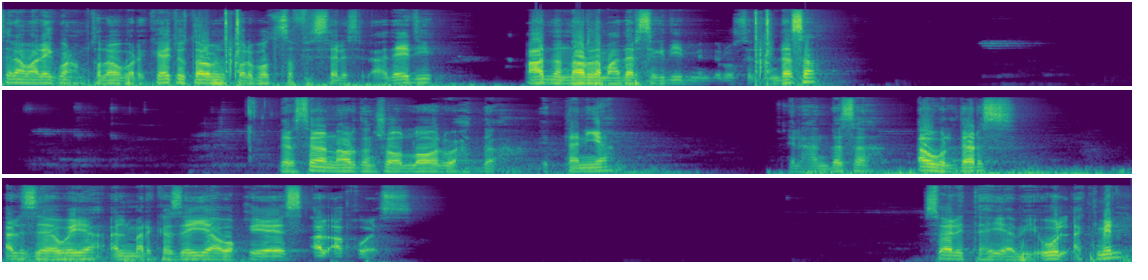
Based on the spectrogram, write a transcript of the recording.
السلام عليكم ورحمة الله وبركاته. طلبة وطالبات الصف الثالث الإعدادي. قعدنا النهاردة مع درس جديد من دروس الهندسة. درسنا النهاردة إن شاء الله الوحدة الثانية الهندسة. أول درس الزاوية المركزية وقياس الأقواس. سؤال التهيئة بيقول أكمل.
